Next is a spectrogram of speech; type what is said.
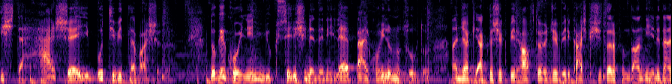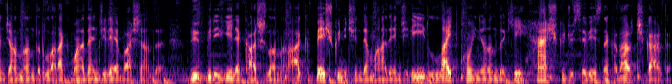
İşte her şey bu tweetle başladı. Dogecoin'in yükselişi nedeniyle Bellcoin unutuldu. Ancak yaklaşık bir hafta önce birkaç kişi tarafından yeniden canlandırılarak madenciliğe başlandı. Büyük bir ilgiyle karşılanarak 5 gün içinde madenciliği Litecoin ağındaki hash gücü seviyesine kadar çıkardı.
